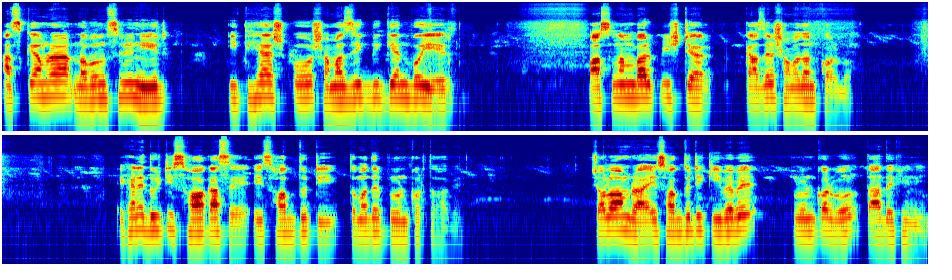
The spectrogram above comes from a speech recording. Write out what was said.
আজকে আমরা নবম শ্রেণির ইতিহাস ও সামাজিক বিজ্ঞান বইয়ের পাঁচ নাম্বার পৃষ্ঠার কাজের সমাধান করব। এখানে দুইটি ছক আছে, এই ছক দুটি তোমাদের পূরণ করতে হবে। চলো আমরা এই ছক দুটি কীভাবে পূরণ করব তা দেখে নিই।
